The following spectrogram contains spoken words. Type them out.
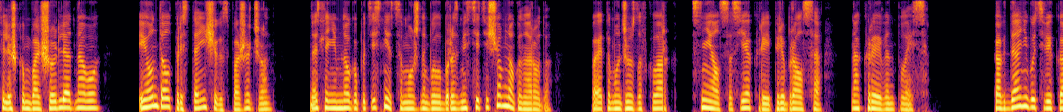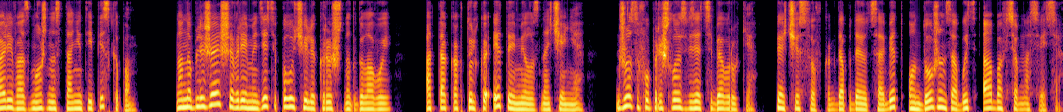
слишком большой для одного — и он дал пристанище госпоже Джон. Но если немного потесниться, можно было бы разместить еще много народу. Поэтому Джозеф Кларк снялся с якоря и перебрался на Крейвен Плейс. Когда-нибудь викарий, возможно, станет епископом. Но на ближайшее время дети получили крышу над головой. А так как только это имело значение, Джозефу пришлось взять себя в руки. Пять часов, когда подается обед, он должен забыть обо всем на свете.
